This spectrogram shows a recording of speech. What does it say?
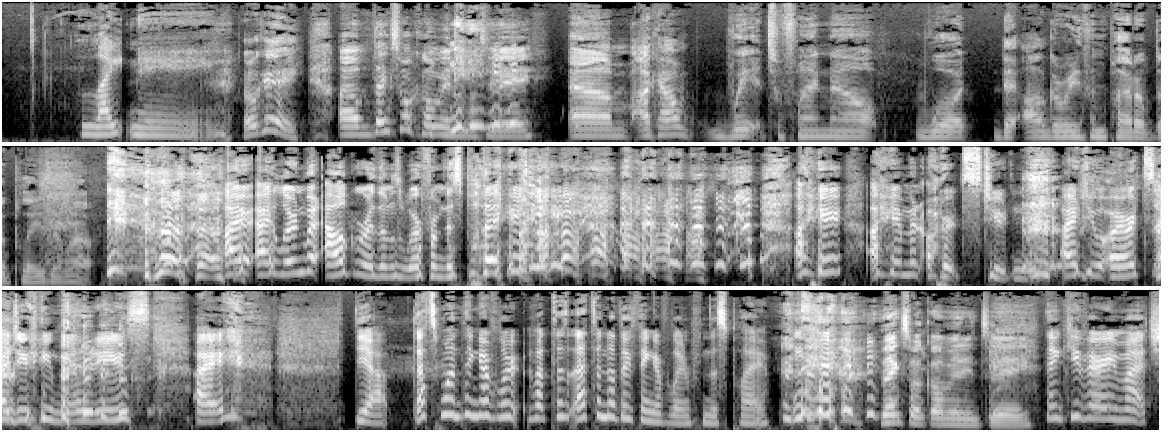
Lightning. Okay. Um, thanks for coming in today. um, I can't wait to find out what the algorithm part of the play is about. I, I learned what algorithms were from this play. I I am an art student. I do arts. I do humanities. I yeah, that's one thing I've learned. That's, that's another thing I've learned from this play. thanks for coming in today. Thank you very much.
